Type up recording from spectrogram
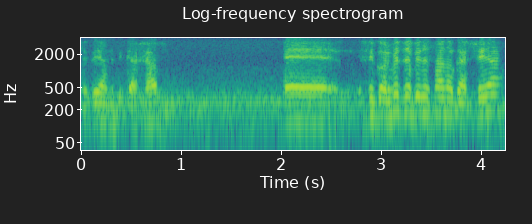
με δύο αμυντικά χαφ. Ε, στην κορφή της επίθεσης θα είναι ο Γκαρσία.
